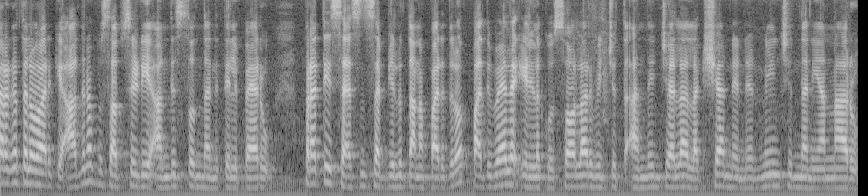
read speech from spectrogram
తరగతుల వారికి అదనపు సబ్సిడీ అందిస్తుందని తెలిపారు. ప్రతి శాసనసభ్యులు తన పరిధిలో పదివేల ఇళ్ళకు సోలార్ విద్యుత్ అందించేలా లక్ష్యాన్ని నిర్ణయించిందని అన్నారు.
